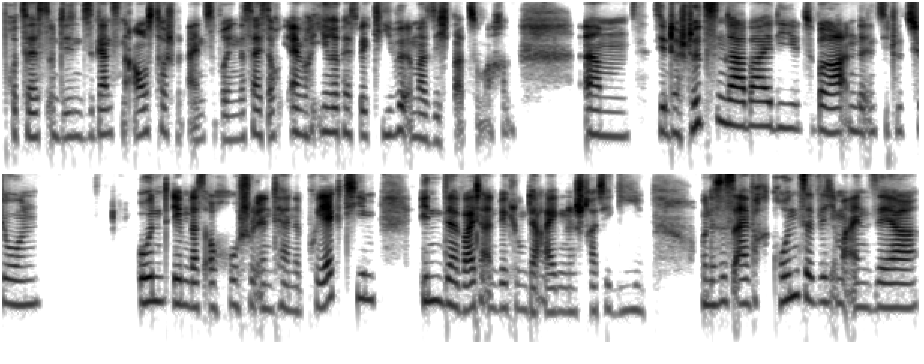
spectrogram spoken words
Prozess und in diesen ganzen Austausch mit einzubringen. Das heißt auch einfach ihre Perspektive immer sichtbar zu machen. Ähm, sie unterstützen dabei die zu beratende Institution und eben das auch hochschulinterne Projektteam in der Weiterentwicklung der eigenen Strategie. Und es ist einfach grundsätzlich immer ein sehr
